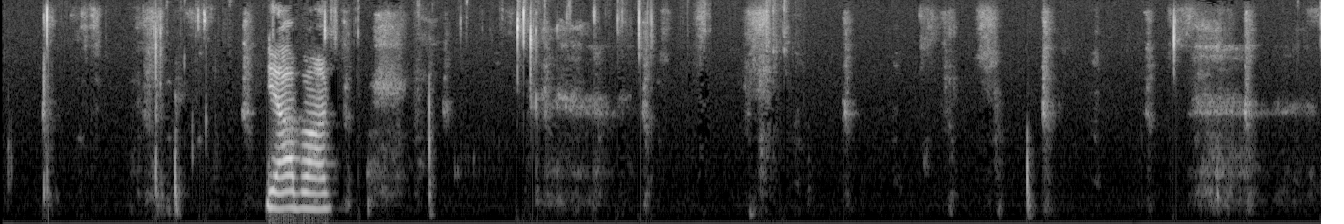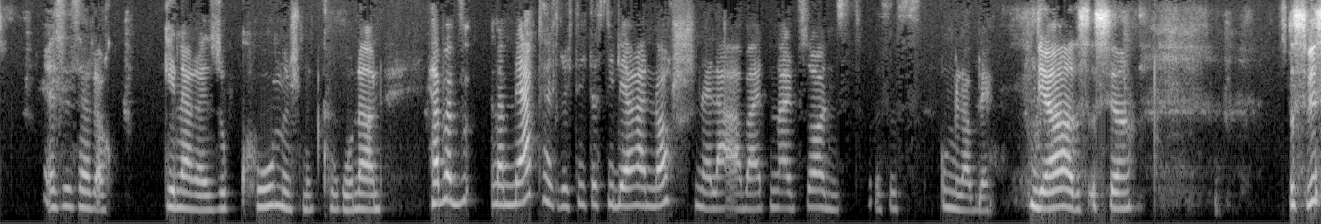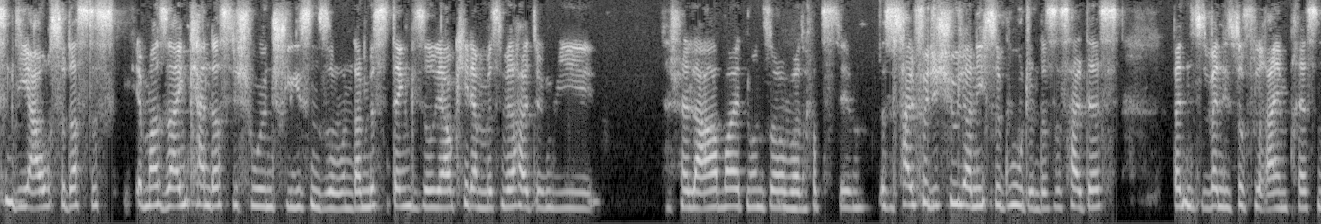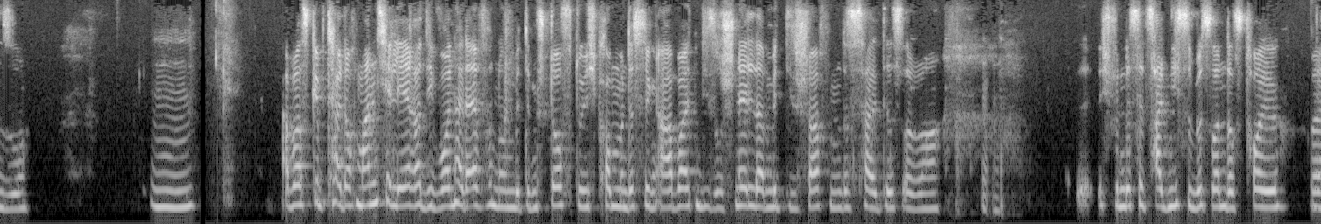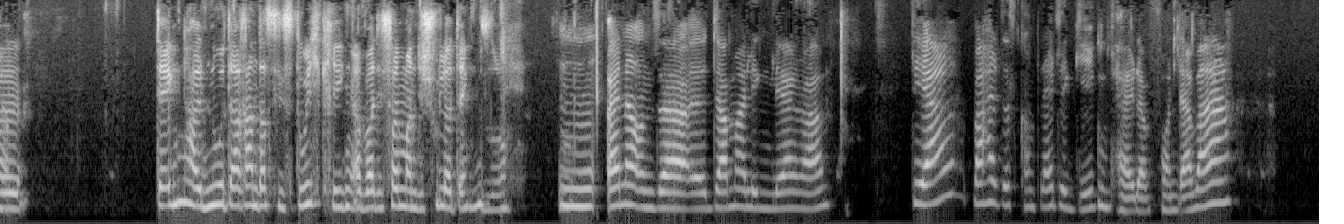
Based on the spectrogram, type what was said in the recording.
Ja, aber es ist halt auch generell so komisch mit Corona. Und aber man merkt halt richtig, dass die Lehrer noch schneller arbeiten als sonst. Das ist unglaublich. Ja, das ist ja. Das wissen die ja auch so, dass das immer sein kann, dass die Schulen schließen so. Und dann müssen, denke ich so, ja, okay, dann müssen wir halt irgendwie schneller arbeiten und so, mhm. aber trotzdem. Das ist halt für die Schüler nicht so gut. Und das ist halt das, wenn, wenn die so viel reinpressen so. Mhm. Aber es gibt halt auch manche Lehrer, die wollen halt einfach nur mit dem Stoff durchkommen und deswegen arbeiten die so schnell, damit die es schaffen. Das ist halt das, aber ich finde das jetzt halt nicht so besonders toll, weil ja. denken halt nur daran, dass sie es durchkriegen, aber die soll man die Schüler denken so. Mm, einer unserer äh, damaligen Lehrer, der war halt das komplette Gegenteil davon. Da war,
